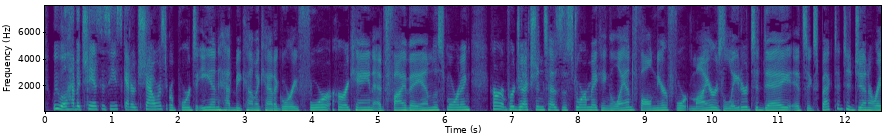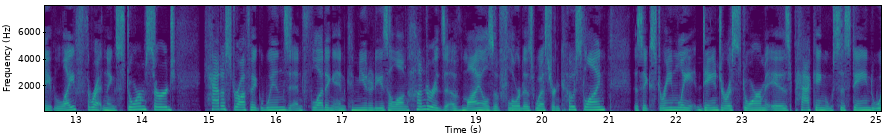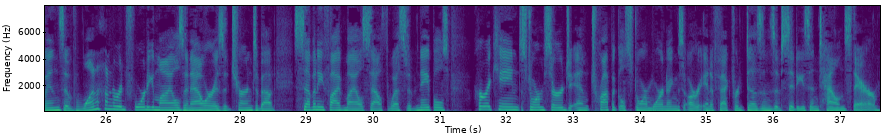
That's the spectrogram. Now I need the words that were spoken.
We will have a chance to see scattered showers. Reports Ian had become a category four hurricane at 5 a.m. this morning. Current projections has the storm making landfall near Fort Myers later today. It's expected to generate life threatening storm surge. Catastrophic winds and flooding in communities along hundreds of miles of Florida's western coastline. This extremely dangerous storm is packing sustained winds of 140 miles an hour as it churns about 75 miles southwest of Naples. Hurricane, storm surge, and tropical storm warnings are in effect for dozens of cities and towns there.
